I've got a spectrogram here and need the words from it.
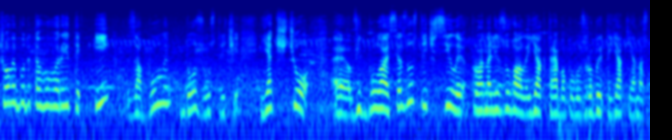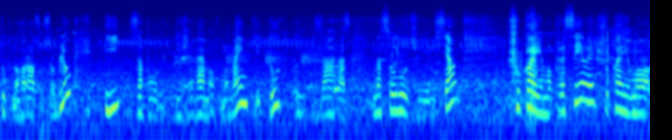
що ви будете говорити, і забули до зустрічі. Якщо е, відбулася зустріч, сіли, проаналізували, як треба було зробити, як я наступного разу зроблю, і забули. І живемо в моменті тут і зараз. Насолоджуємося, шукаємо красиве, шукаємо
